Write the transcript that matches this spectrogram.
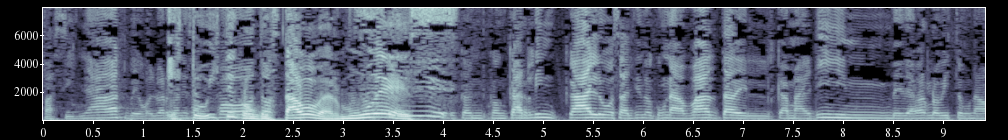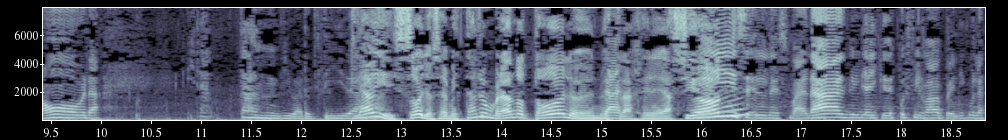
fascinadas de volver con esas ¿Estuviste fotos. con Gustavo Bermúdez? Sí, con, con Carlín Calvo saliendo con una bata del camarín, de, haberlo visto en una obra. Tan divertida. Clave y Sol, o sea, me estás nombrando todo lo de nuestra generación. Sí, el Esbaraglia y que después filmaba películas.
